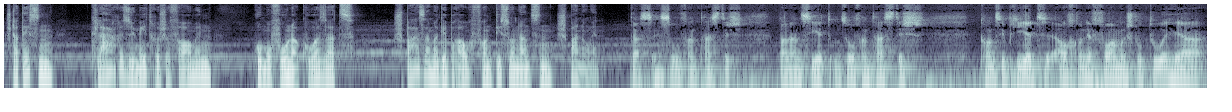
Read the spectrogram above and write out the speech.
Stattdessen klare symmetrische Formen, homophoner Chorsatz, sparsamer Gebrauch von Dissonanzen, Spannungen. Dass es so fantastisch balanciert und so fantastisch konzipiert, auch von der Form und Struktur her,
